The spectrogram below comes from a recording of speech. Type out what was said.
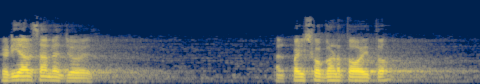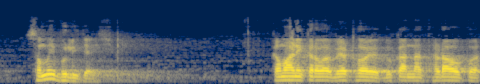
ઘડિયાળ સામે જોવે અને પૈસો ગણતો હોય તો સમય ભૂલી જાય છે. કમાણી કરવા બેઠો હોય, દુકાનના થડા ઉપર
